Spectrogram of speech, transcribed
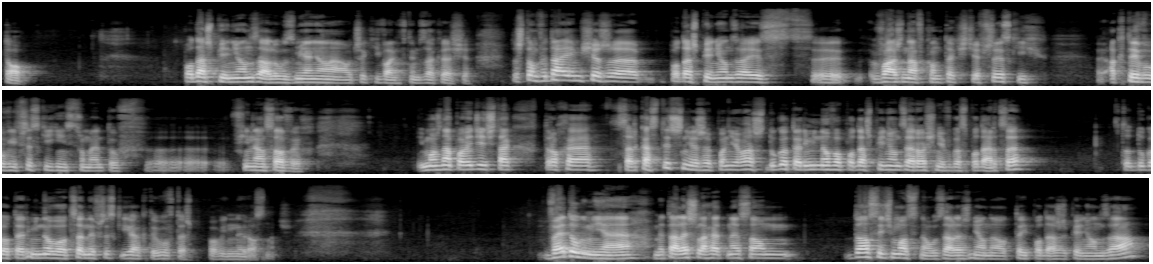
to podaż pieniądza lub zmiana oczekiwań w tym zakresie. Zresztą wydaje mi się, że podaż pieniądza jest y, ważna w kontekście wszystkich aktywów i wszystkich instrumentów y, finansowych. I można powiedzieć tak trochę sarkastycznie, że ponieważ długoterminowo podaż pieniądza rośnie w gospodarce, to długoterminowo ceny wszystkich aktywów też powinny rosnąć. Według mnie metale szlachetne są dosyć mocno uzależnione od tej podaży pieniądza.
